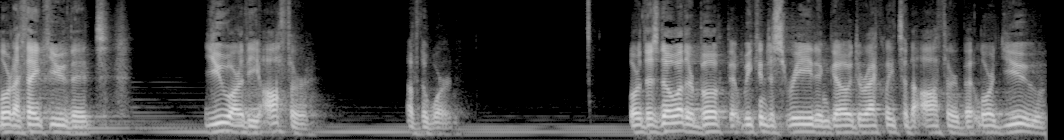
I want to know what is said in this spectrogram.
Lord, I thank you that you are the author of the word. Lord, there's no other book that we can just read and go directly to the author, but Lord, you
